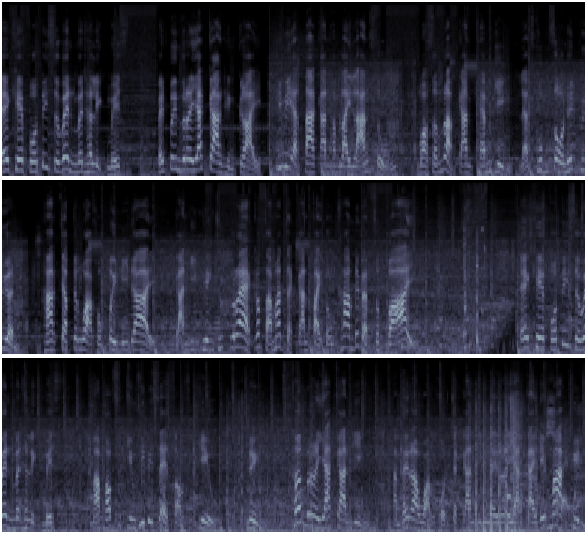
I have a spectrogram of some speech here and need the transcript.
AK47 Metallic Mist เป็นปืนระยะกลางถึงไกล ที่มีอัตราการทำลายล้างสูง เหมาะสำหรับการแคมป์ยิง และคุมโซนให้เพื่อน หากจับจังหวะของปืนนี้ได้ การยิงเพียงชุดแรกก็สามารถจัดการฝ่ายตรงข้ามได้แบบสบาย AK47 Metallic Mist มาพร้อมสกิลที่พิเศษ 2 สกิล 1. เพิ่มระยะการยิงทำให้เราหวังผลจากการยิงในระยะไกลได้มากขึ้น 2.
